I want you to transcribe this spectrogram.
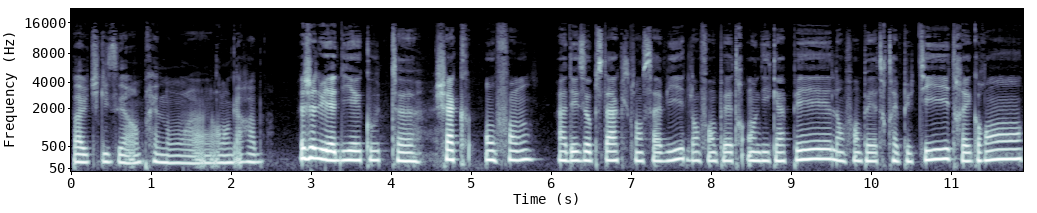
pas utiliser un prénom euh, en langue arabe? Je lui ai dit, écoute, euh, chaque enfant a des obstacles dans sa vie. L'enfant peut être handicapé, l'enfant peut être très petit, très grand,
